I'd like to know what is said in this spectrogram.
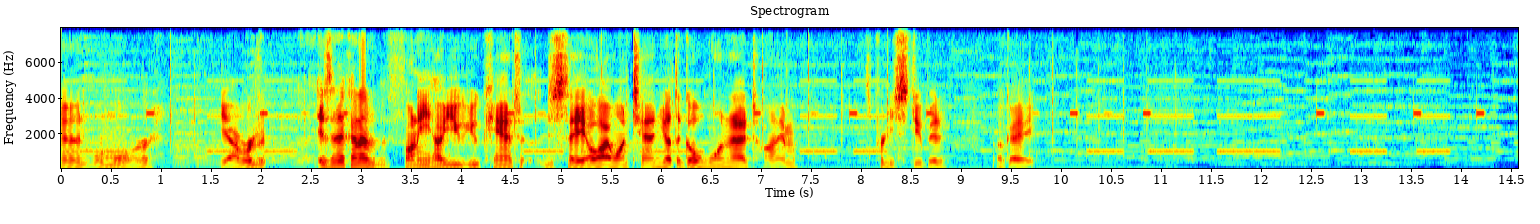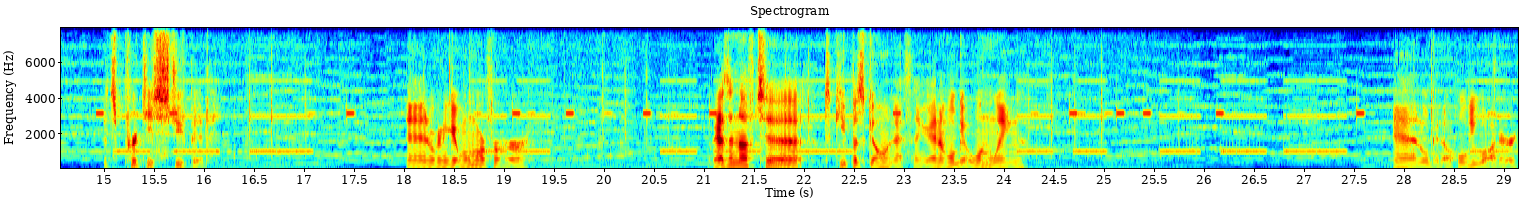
And one more. Yeah, we're... Isn't it kind of funny how you, you can't just say, oh, I want 10. You have to go one at a time. It's pretty stupid. Okay. It's pretty stupid. And we're gonna get one more for her. Okay, that's enough to, to keep us going, I think. And then we'll get one wing. And we'll get a holy water.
